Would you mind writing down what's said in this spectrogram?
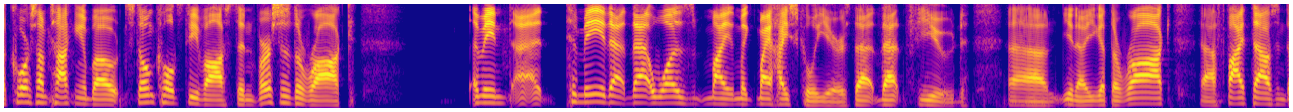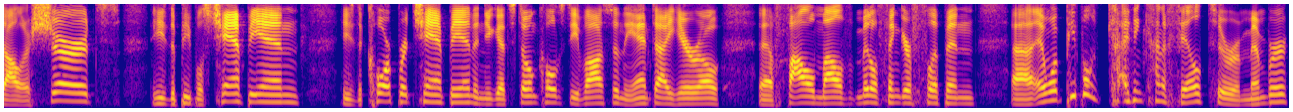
of course, I'm talking about Stone Cold Steve Austin versus The Rock. I mean, uh, to me, that that was my like my high school years. That that feud. Uh, you know, you got The Rock, uh, five thousand dollars shirts. He's the people's champion. He's the corporate champion. Then you got Stone Cold Steve Austin, the anti-hero, uh, foul mouth, middle finger flipping. Uh, and what people, I think, kind of fail to remember,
